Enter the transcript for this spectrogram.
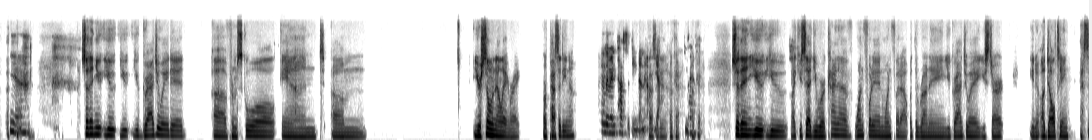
yeah So then you you you you graduated uh, from school and um, you're still in LA, right? Or Pasadena? i live in pasadena now yeah Pasadena. Okay. Yeah. Okay. So then you you like you said you were kind of one foot in, one foot out with the running. You graduate, you start, you know, adulting as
